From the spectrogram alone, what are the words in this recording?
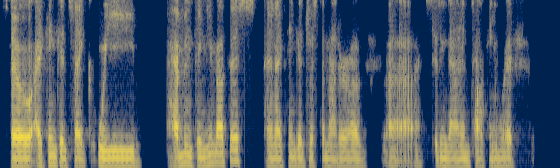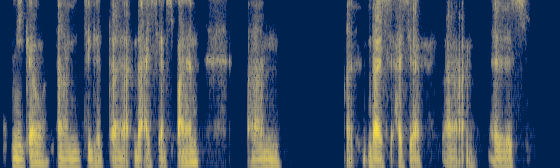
So I think it's like we have been thinking about this, and I think it's just a matter of uh, sitting down and talking with Nico um, to get the, the ICF buy-in. Um, the ICF uh, is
